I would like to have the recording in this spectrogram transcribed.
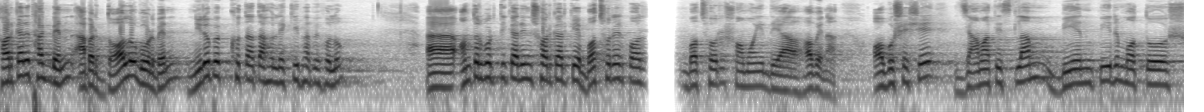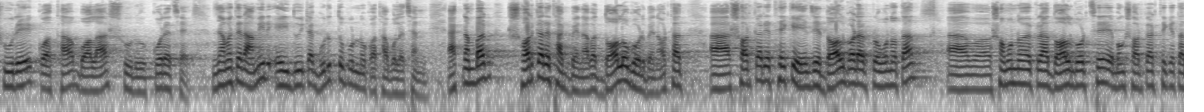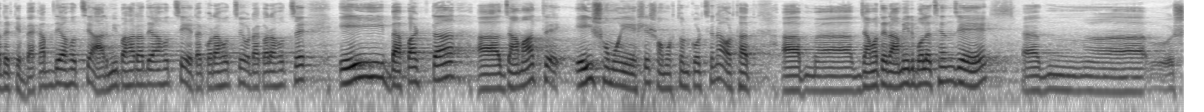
সরকারে থাকবেন, আবার দলও গড়বেন। নিরপেক্ষতা তাহলে কীভাবে হলো? অন্তর্বর্তীকালীন সরকারকে বছরের পর বছর সময় দেয়া হবে না। অবশেষে জামাত ইসলাম বিএনপির মতো সুরে কথা বলা শুরু করেছে। জামাতের আমির এই দুইটা গুরুত্বপূর্ণ কথা বলেছেন। এক নাম্বার, সরকারে থাকবেন, আবার দলও গড়বেন। অর্থাৎ সরকারে থেকে যে দল গড়ার প্রবণতা সমন্বয়করা দল গড়ছে এবং সরকার থেকে তাদেরকে ব্যাকআপ দেওয়া হচ্ছে, আর্মি পাহারা দেওয়া হচ্ছে, এটা করা হচ্ছে, ওটা করা হচ্ছে। এই ব্যাপারটা জামাত এই সময়ে এসে সমর্থন করছে না। অর্থাৎ জামাতের আমির বলেছেন যে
